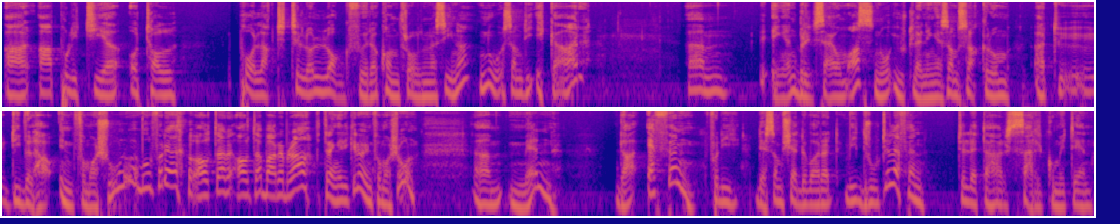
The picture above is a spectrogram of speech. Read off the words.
er, er politiet og toll pålagt til å loggføre kontrollene sine, noe som de ikke er. Um, ingen brydde seg om oss, noen utlendinger som snakker om at uh, de vil ha informasjon. Hvorfor det? Alt er, alt er bare bra. Vi trenger ikke noe informasjon. Um, men da FN fordi det som skjedde, var at vi dro til FN, til dette her særkomiteen,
